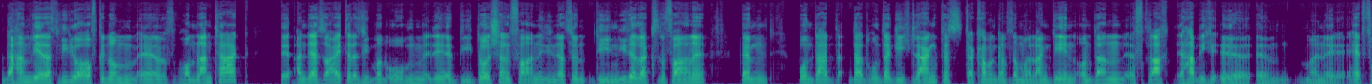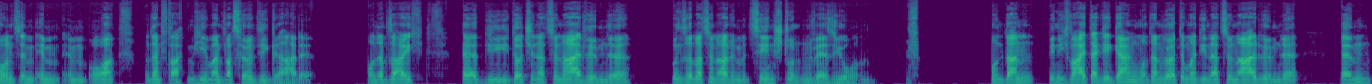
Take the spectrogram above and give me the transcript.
da haben wir das Video aufgenommen äh, vom Landtag. Äh, an der Seite, da sieht man oben äh, die Deutschlandfahne, die, Nation die Niedersachsenfahne. Ähm, und da, darunter gehe ich lang, das, da kann man ganz normal lang gehen. Und dann äh, habe ich äh, ähm, meine Headphones im, im, im Ohr und dann fragt mich jemand, was hören Sie gerade? Und dann sage ich, äh, die deutsche Nationalhymne, unsere Nationalhymne, 10-Stunden-Version. Und dann bin ich weitergegangen und dann hörte man die Nationalhymne ähm,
